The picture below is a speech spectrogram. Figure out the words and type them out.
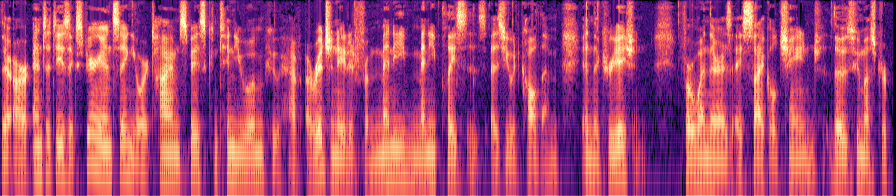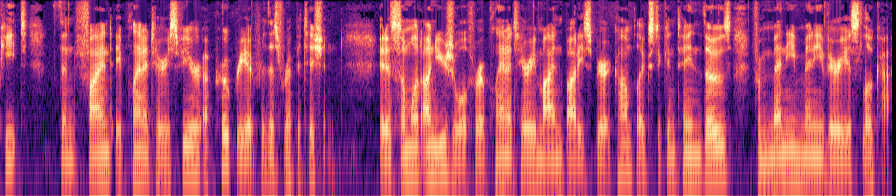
there are entities experiencing your time space continuum who have originated from many, many places, as you would call them, in the creation. For when there is a cycle change, those who must repeat then find a planetary sphere appropriate for this repetition. It is somewhat unusual for a planetary mind body spirit complex to contain those from many, many various loci,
